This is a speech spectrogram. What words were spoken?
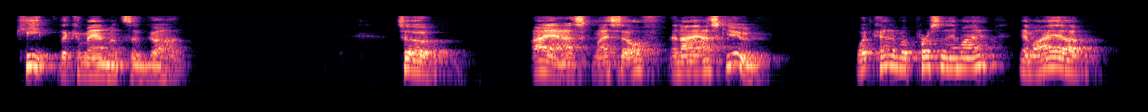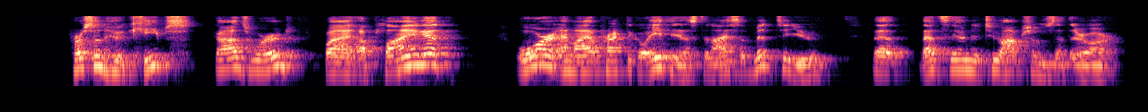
keep the commandments of God. So I ask myself, and I ask you, what kind of a person am I? Am I a person who keeps God's word by applying it? Or am I a practical atheist? And I submit to you that that's the only two options that there are.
